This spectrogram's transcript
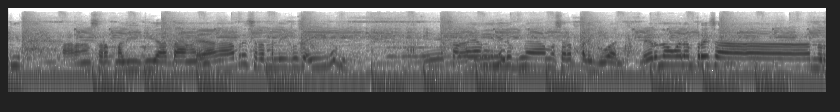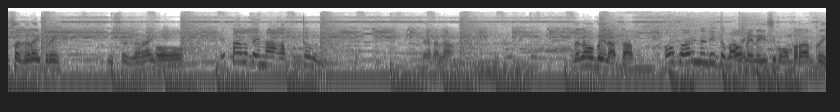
saglit. Parang ang sarap maligo yata ngayon. Kaya nga pre, sarap maligo sa ilog eh. Eh, sa kayang init. ilog na masarap paliguan. Meron akong alam pre sa Norsagaray pre. Yung sa garay. Oo. Eh, paano tayo makakapunta doon? Teka lang. Dala mo ba yung laptop? Oh, parang nandito Oo, ba? may naisip akong paraan pre.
